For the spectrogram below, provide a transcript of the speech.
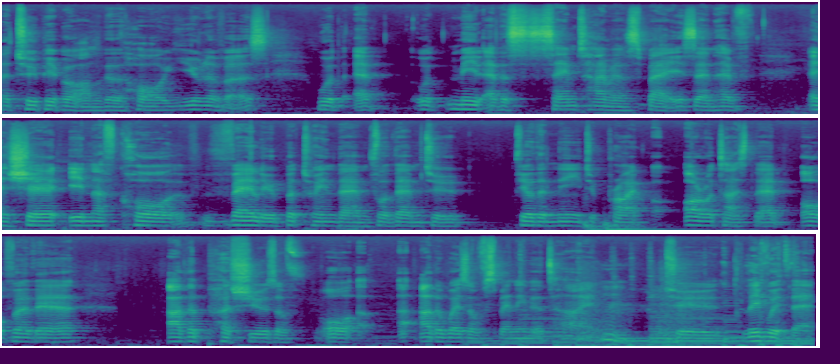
that two people on the whole universe would at would meet at the same time and space and have and share enough core value between them for them to feel the need to prioritize that over their other pursuits of or uh, other ways of spending their time mm. to live with them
